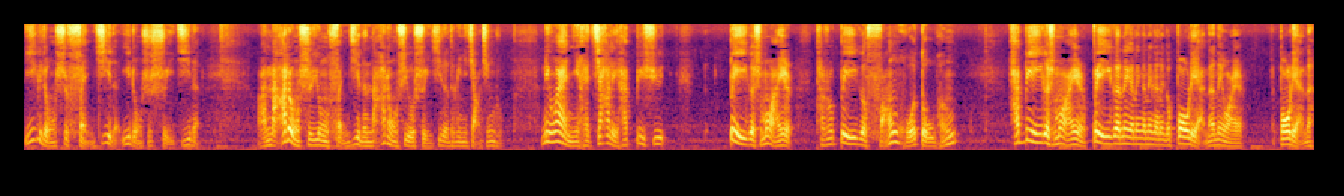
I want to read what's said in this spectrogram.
一种是粉剂的，一种是水剂的，啊，哪种是用粉剂的，哪种是有水剂的，都给你讲清楚。另外，你还家里还必须备一个什么玩意儿？他说备一个防火斗篷，还备一个什么玩意儿？备一个那个那个那个那个包脸的那玩意儿，包脸的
